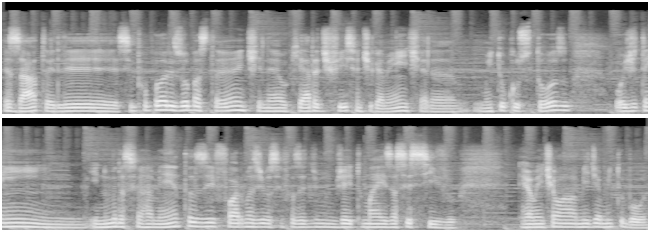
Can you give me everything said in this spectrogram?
Exato, ele se popularizou bastante, né? O que era difícil antigamente, era muito custoso. Hoje tem inúmeras ferramentas e formas de você fazer de um jeito mais acessível. Realmente é uma mídia muito boa.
